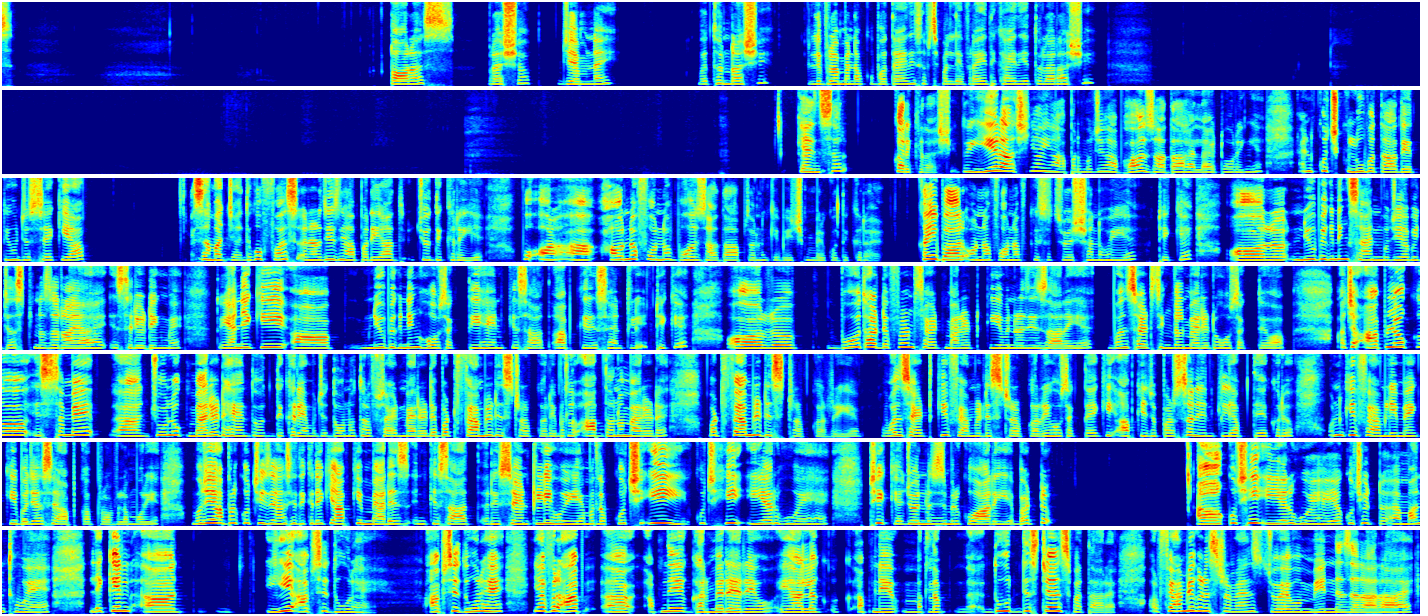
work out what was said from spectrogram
टॉरस वृषभ जेमनई मिथुन राशि लिवरा मैंने आपको बताया दी सबसे पहले लिवरा ही दिखाई दी तुला राशि। कैंसर कर्क राशि। तो ये राशियाँ यहाँ पर मुझे बहुत ज़्यादा हाईलाइट हो रही हैं एंड कुछ क्लू बता देती हूँ जिससे कि आप समझ जाए। देखो फ़र्स्ट एनर्जीज यहाँ पर याद जो दिख रही है, वो ऑन ऑफ़ ऑन ऑफ़ बहुत ज़्यादा आप दोनों के बीच में मेरे को दिख रहा है। कई बार ऑन ऑफ़ ऑन ऑफ़ की सिचुएशन हुई है, ठीक है? और न्यू बिगनिंग साइन मुझे अभी जस्ट नज़र आया है इस रीडिंग में। तो यानी कि न्यू बिगनिंग हो सकती है इनके साथ आपकी रिसेंटली ठीक है? और बोथ आर डिफरेंट सेट मैरिट की एनर्जीज आ रही है। वन सेट सिंगल मैरिड हो सकते हो आप। अच्छा आप लोग इस समय जो लोग मैरिड हैं तो दिख रहे हैं मुझे दोनों तरफ़ साइड मैरिड है बट फैमिली डिस्टर्ब कर रही है। मतलब आप दोनों मैरिड है बट फैमिली डिस्टर्ब कर रही है। वन साइड की फैमिली डिस्टर्ब कर रही हो सकता है कि आपके जो पर्सन जिनके लिए आप देख रहे हो उनकी फैमिली में की वजह से आपका प्रॉब्लम हो रही है। मुझे यहाँ पर कुछ चीज़ें ऐसी दिख रही है कि आपकी मैरिज इनके साथ रिसेंटली हुई है मतलब कुछ ही कुछ ही ईयर हुए हैं ठीक है जो एनर्जी मेरे को आ रही है बट आ, कुछ ही ईयर हुए हैं या कुछ ही मंथ हुए हैं लेकिन आ, ये आपसे दूर हैं। आपसे दूर हैं या फिर आप आ, अपने घर में रह रहे हो या अलग अपने मतलब दूर डिस्टेंस बता रहा है। और फैमिली का डिस्टर्बेंस जो है वो मेन नज़र आ रहा है।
